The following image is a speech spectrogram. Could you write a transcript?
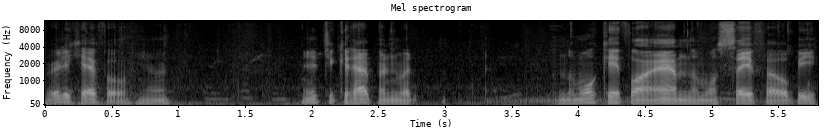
Really careful, you know. Anything could happen, but the more careful I am, the more safe I will be.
